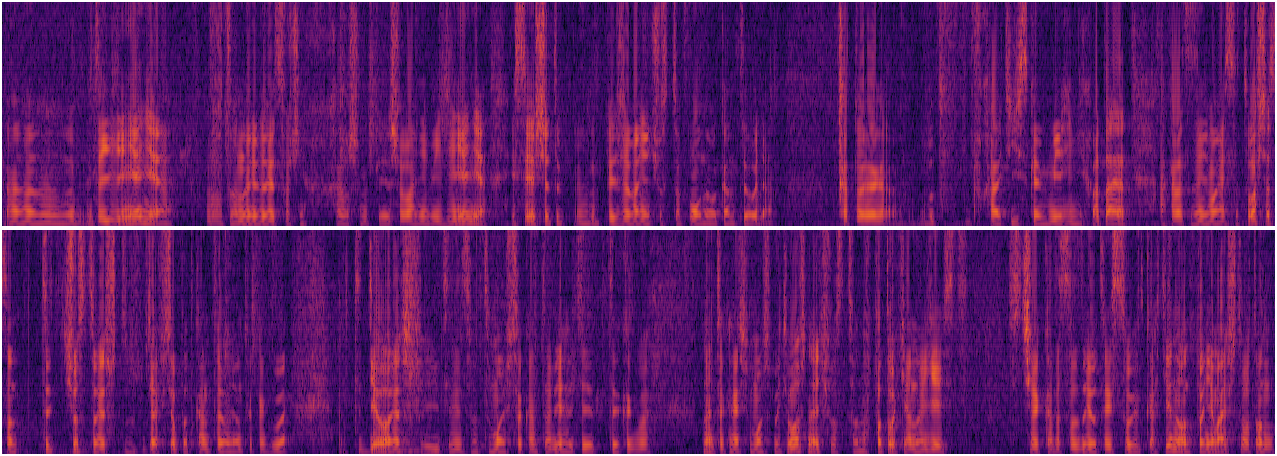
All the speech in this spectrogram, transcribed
э, это единение, вот оно является очень хорошим переживанием единения. И следующее — это переживание чувства полного контроля, которое вот в хаотическом мире не хватает. А когда ты занимаешься творчеством, ты чувствуешь, что у тебя все под контролем. Ты как бы ты делаешь, и ты, вот, ты можешь все контролировать, и ты как бы... Ну, это, конечно, может быть ложное чувство, но в потоке оно есть. Человек, когда создает, рисует картину, он понимает, что вот он,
